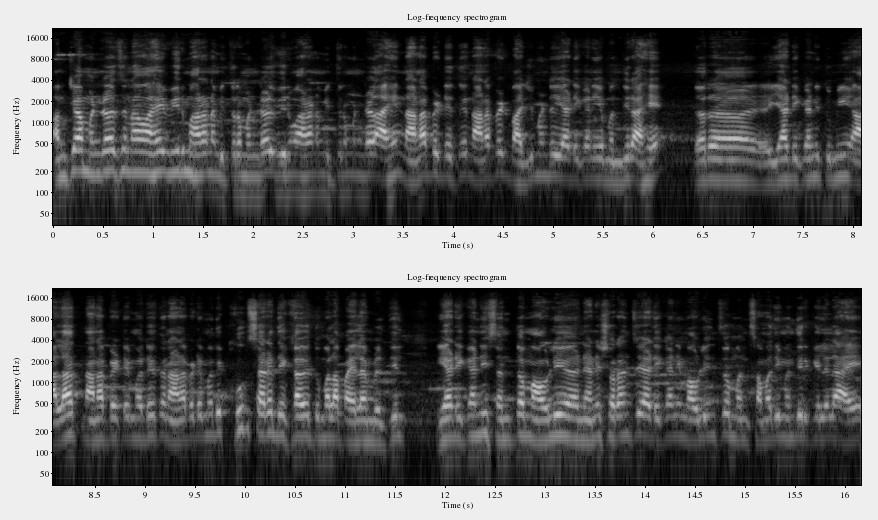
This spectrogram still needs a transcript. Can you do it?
आमच्या मंडळाचं नाव आहे वीर महाराणा मित्र मंडळ. वीर महाराणा मित्र मंडळ आहे नानापेठ येथे. नानापेठ भाजी मंडळ या ठिकाणी हे मंदिर आहे. तर या ठिकाणी तुम्ही आलात नानापेठेमध्ये. तर नानापेठेमध्ये खूप सारे देखावे तुम्हाला पाहायला मिळतील. या ठिकाणी संत माऊली ज्ञानेश्वरांचं या ठिकाणी माऊलींचं मन समाधी मंदिर केलेलं आहे.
